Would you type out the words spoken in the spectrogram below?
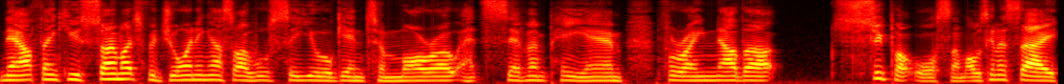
Now, thank you so much for joining us. I will see you again tomorrow at 7 p.m. for another super awesome. I was going to say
